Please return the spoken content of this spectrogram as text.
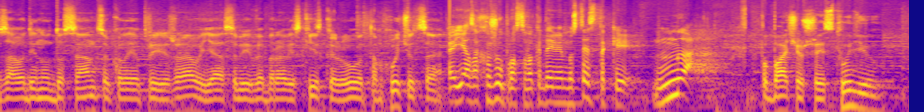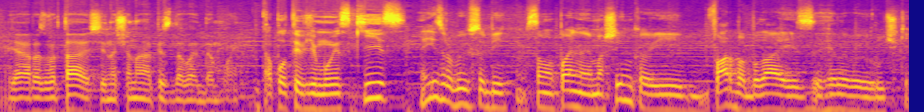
там за годину до сеансу, коли я приїжджав, я собі вибирав ескіз, кажу, от там хочу це. Я захожу просто в академію мистецтв такий на! Побачивши студію, я розвертаюся і починаю піздавати домой. Оплатив йому ескіз. І зробив собі самопальною машинкою, і фарба була із гелевої ручки.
